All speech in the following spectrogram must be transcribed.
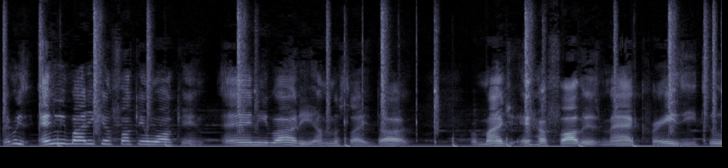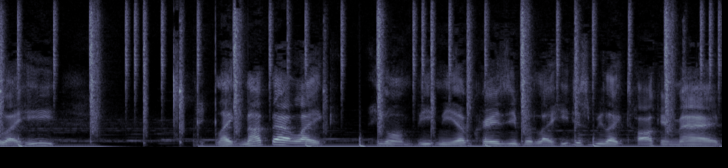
That means anybody can fucking walk in. Anybody. I'm just like, dog. Remind you, and her father is mad crazy too. Like he, like not that like he gonna beat me up crazy, but like he just be like talking mad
